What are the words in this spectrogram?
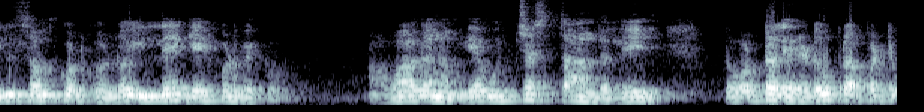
ಇಲ್ಲಿ ಸಂಪ್ ಕೊಟ್ಕೊಂಡು ಇಲ್ಲೇ ಗೇಟ್ ಕೊಡಬೇಕು. ಆವಾಗ ನಮಗೆ ಉಚ್ಚ ಸ್ಥಾನದಲ್ಲಿ ಟೋಟಲ್ ಎರಡೂ ಪ್ರಾಪರ್ಟಿ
